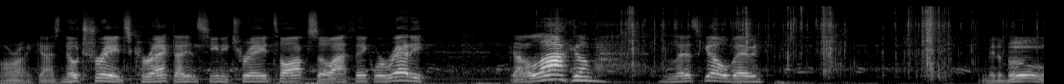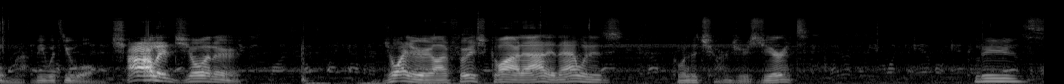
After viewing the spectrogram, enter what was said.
All right, guys. No trades, correct? I didn't see any trade talk, so I think we're ready. Gotta lock them. Let's go, baby. May the boom be with you all. Charlie Joiner. Joiner on first card out, and that one is going to the Chargers. Jarrett. Please.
